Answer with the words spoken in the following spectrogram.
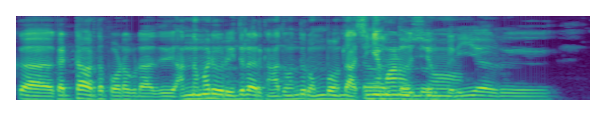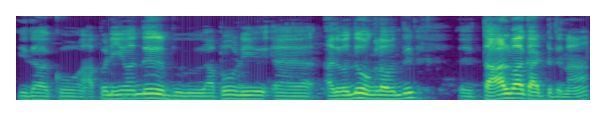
க- கெட்ட வார்த்தை போடக்கூடாது. அந்த மாதிரி ஒரு இதில் இருக்காங்க. அது வந்து ரொம்ப வந்து அசிங்கமான ஒரு விஷயம். பெரிய ஒரு இதாக்கும். அப்போ நீ வந்து அப்போ நீ அது வந்து உங்களை வந்து தாழ்வாக காட்டுதுன்னா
